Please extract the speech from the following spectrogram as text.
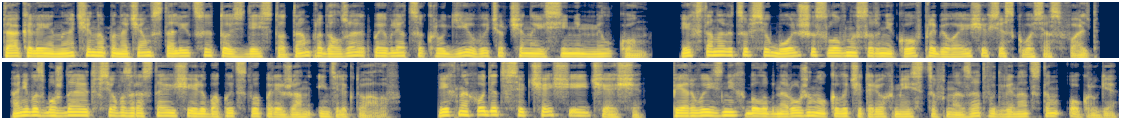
Так или иначе, но по ночам в столице то здесь, то там продолжают появляться круги, вычерченные синим мелком. Их становится все больше, словно сорняков, пробивающихся сквозь асфальт. Они возбуждают все возрастающее любопытство парижан-интеллектуалов. Их находят все чаще и чаще. Первый из них был обнаружен около четырех месяцев назад в 12 округе.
